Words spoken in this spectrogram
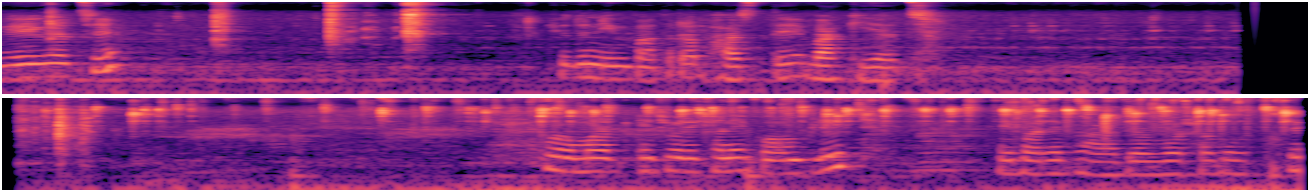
হয়ে গেছে। শুধু নিম পাতাটা ভাজতে বাকি আছে। তো আমার এঁচড় এখানে কমপ্লিট এবারে ভাজা বসা হচ্ছে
